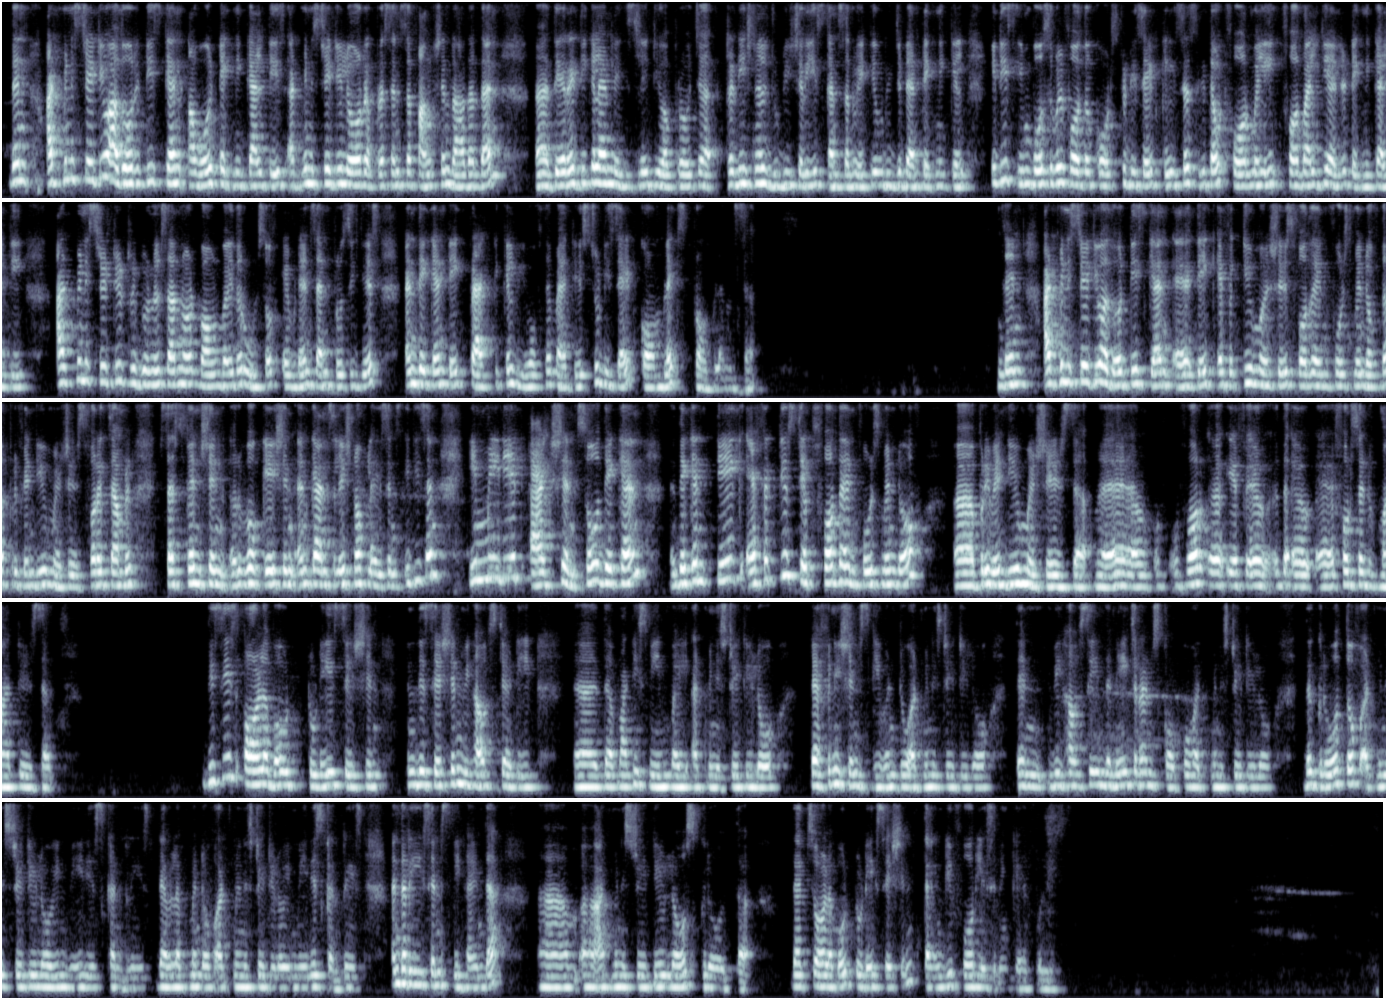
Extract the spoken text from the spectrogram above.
Then administrative authorities can avoid technicalities. Administrative law represents a function rather than uh, theoretical and legislative approach. Uh, traditional judiciary is conservative, rigid and technical. It is impossible for the courts to decide cases without formally formality and technicality. Administrative tribunals are not bound by the rules of evidence and procedures and they can take practical view of the matters to decide complex problems. Then administrative authorities can uh, take effective measures for the enforcement of the preventive measures. For example, suspension, revocation and cancellation of license. It is an immediate action. So they can, they can take effective steps for the enforcement of preventive measures for if, the enforced matters. This is all about today's session. In this session, we have studied the what is mean by administrative law, definitions given to administrative law. Then we have seen the nature and scope of administrative law, the growth of administrative law in various countries, development of administrative law in various countries, and the reasons behind the um, uh, administrative law's growth. That's all about today's session. Thank you for listening carefully.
